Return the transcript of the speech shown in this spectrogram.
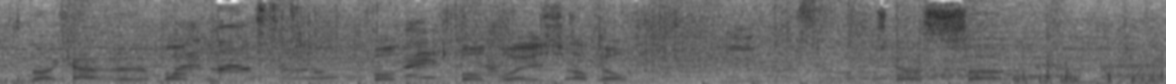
It's like half of it. Five miles total. Both, right? both ways uphill. Gonna suck.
